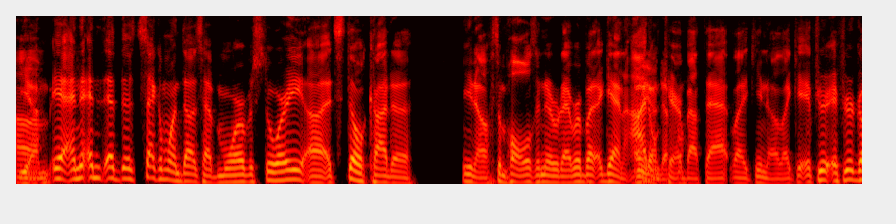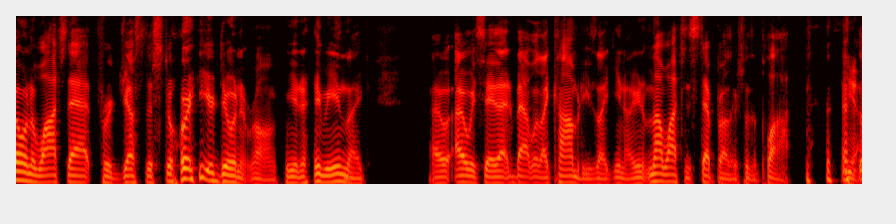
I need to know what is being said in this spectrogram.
Yeah. Um, yeah, and, and and the second one does have more of a story. Uh, it's still kind of, you know, some holes in it or whatever. But again, I Oh, yeah, don't care about that. Like, you know, like if you're if you're going to watch that for just the story, you're doing it wrong. You know what I mean? Like, I I always say that about with like comedies. Like, you know, I'm not watching Step Brothers for the plot. Yeah.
